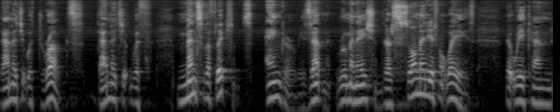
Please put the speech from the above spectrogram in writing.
damage it with drugs, damage it with mental afflictions, anger, resentment, rumination. There are so many different ways that we can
